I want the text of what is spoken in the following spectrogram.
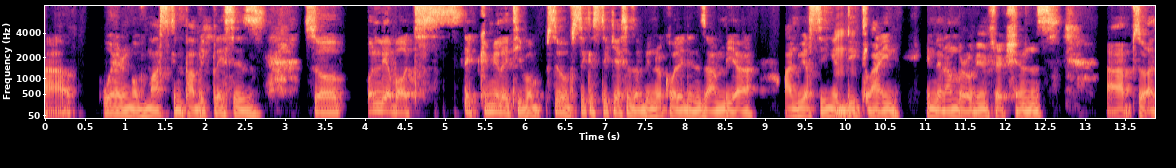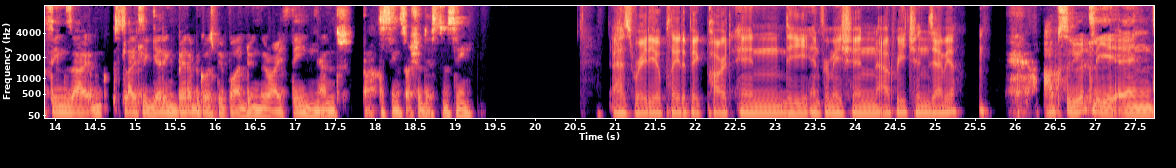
uh, wearing of masks in public places. So only about a cumulative of, of 60 cases have been recorded in Zambia, and we are seeing a mm-hmm. decline in the number of infections. Uh, so things are slightly getting better because people are doing the right thing and practicing social distancing. Has radio played a big part in the information outreach in Zambia? Absolutely. And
